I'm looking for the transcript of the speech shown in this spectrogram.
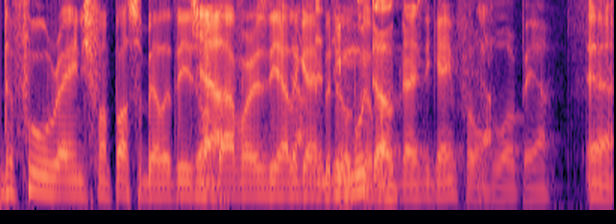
de full range van possibilities. Want daarvoor is die hele game bedoeld. Die moet ook, daar is die game voor ontworpen, ja. Ja.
